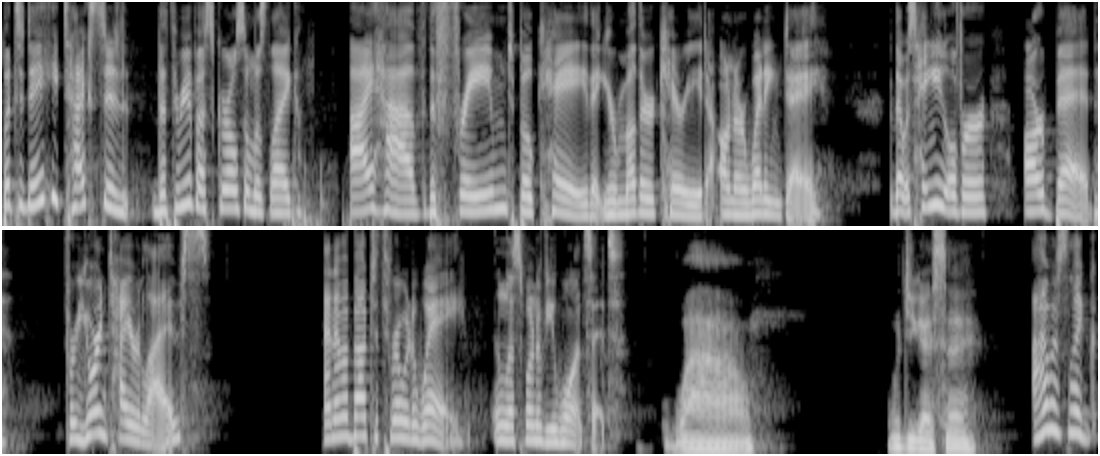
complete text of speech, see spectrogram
But today he texted the three of us girls and was like, I have the framed bouquet that your mother carried on our wedding day that was hanging over our bed for your entire lives. And I'm about to throw it away unless one of you wants it. Wow. What'd you guys say? I was like,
